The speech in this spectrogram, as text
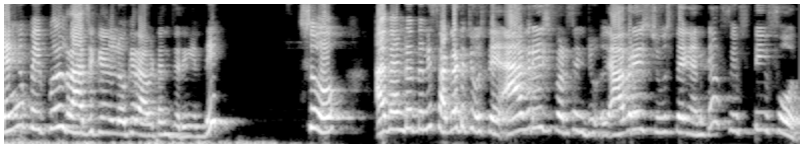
యంగ్ పీపుల్ రాజకీయంలోకి రావటం జరిగింది. సో అదంటే సగటు చూస్తే యావరేజ్ పర్సెంట్ యావరేజ్ చూస్తే కనుక ఫిఫ్టీ ఫోర్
